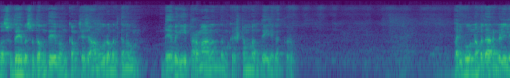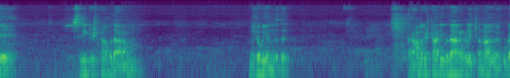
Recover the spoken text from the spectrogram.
வசுதேவசுதம் தேவம் கம்சஜானூரமர்தனம் தேவகி பரமானந்தம் கிருஷ்ணம் வந்தே ஜெகத்குரு பரிபூர்ண அவதாரங்களிலே ஸ்ரீ கிருஷ்ணாவதாரம் மிக உயர்ந்தது. ராமகிருஷ்ணாதி அவதாரங்களை சொன்னாலுமே கூட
